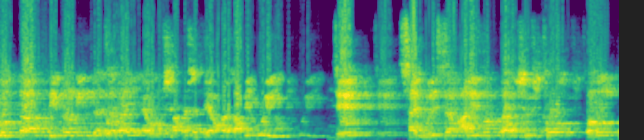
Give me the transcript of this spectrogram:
হত্যার তীব্র নিন্দা জানাই এবং সাথে সাথে আমরা দাবি করি যে সাইফুল ইসলাম আলী হত্যার সুষ্ঠু তদন্ত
